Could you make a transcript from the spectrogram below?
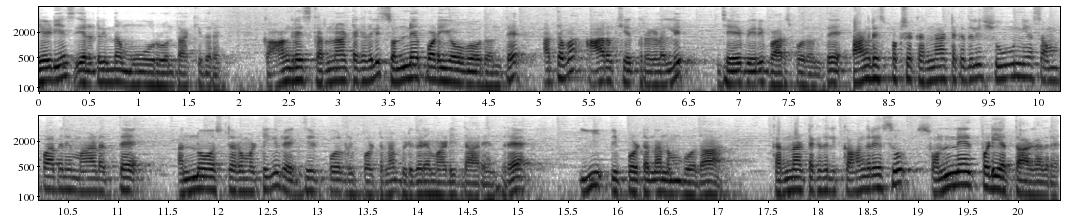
ಜೆ ಡಿ ಎಸ್ ಎರಡರಿಂದ ಮೂರು ಅಂತ ಹಾಕಿದ್ದಾರೆ. ಕಾಂಗ್ರೆಸ್ ಕರ್ನಾಟಕದಲ್ಲಿ ಸೊನ್ನೆ ಪಡೆಯಬಹುದಂತೆ ಅಥವಾ ಆರು ಕ್ಷೇತ್ರಗಳಲ್ಲಿ ಜಯಬೇರಿ ಬಾರಿಸ್ಬೋದಂತೆ ಕಾಂಗ್ರೆಸ್ ಪಕ್ಷ ಕರ್ನಾಟಕದಲ್ಲಿ ಶೂನ್ಯ ಸಂಪಾದನೆ ಮಾಡುತ್ತೆ ಅನ್ನೋಷ್ಟರ ಮಟ್ಟಿಗೆ ಇವರು ಎಕ್ಸಿಟ್ ಪೋಲ್ ರಿಪೋರ್ಟನ್ನು ಬಿಡುಗಡೆ ಮಾಡಿದ್ದಾರೆ ಅಂದರೆ ಈ ರಿಪೋರ್ಟನ್ನು ನಂಬೋದಾ? ಕರ್ನಾಟಕದಲ್ಲಿ ಕಾಂಗ್ರೆಸ್ಸು ಸೊನ್ನೆ ಪಡೆಯುತ್ತಾ ಹಾಗಾದರೆ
